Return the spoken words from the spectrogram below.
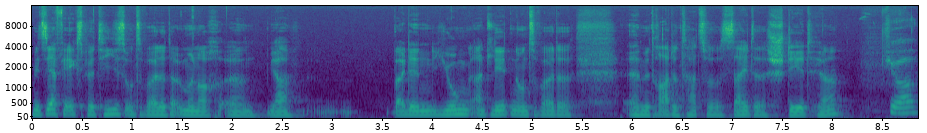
mit sehr viel Expertise und so weiter da immer noch ähm, ja, bei den jungen Athleten und so weiter äh, mit Rat und Tat zur Seite steht. Ja, ja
